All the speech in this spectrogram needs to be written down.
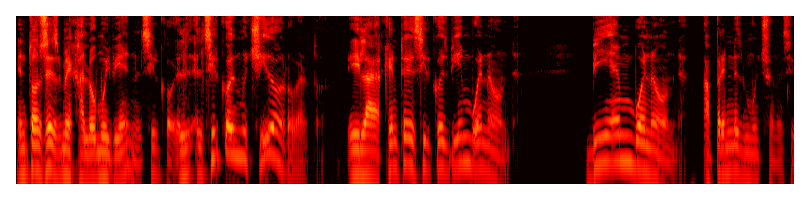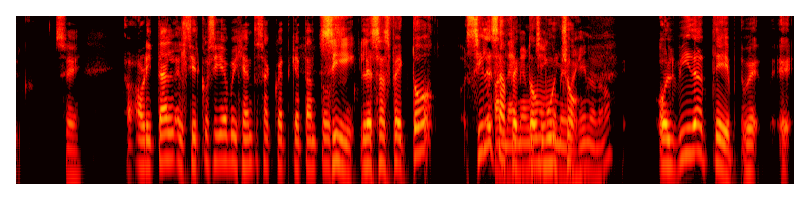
Entonces me jaló muy bien el circo. El, el circo es muy chido, Roberto. Y la gente de circo es bien buena onda. Bien buena onda. Aprendes mucho en el circo. Sí. Ahorita el, el circo sigue vigente, o sea, ¿qué, tantos Sí, les afectó, sí les pandemia, afectó chingo, mucho. Me imagino, ¿no? olvídate eh, eh,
